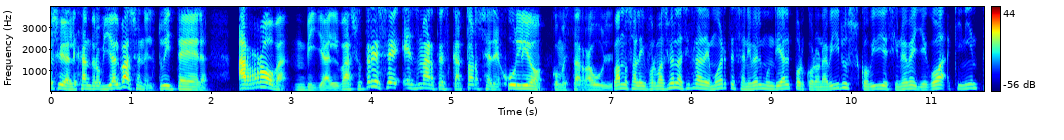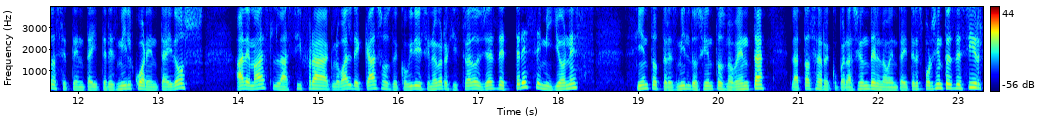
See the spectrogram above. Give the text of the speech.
soy Alejandro Villalbazo en el Twitter, arroba Villalbazo13. Es martes 14 de julio. ¿Cómo está Raúl? Vamos a la información. La cifra de muertes a nivel mundial por coronavirus COVID-19 llegó a 573.042. Además, la cifra global de casos de COVID-19 registrados ya es de 13 millones 103.290, la tasa de recuperación del 93%, es decir,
